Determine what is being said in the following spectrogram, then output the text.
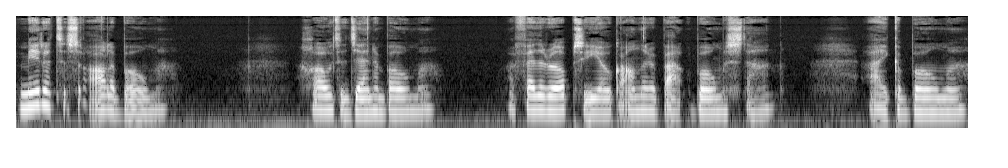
midden tussen alle bomen. Grote dennenbomen, maar verderop zie je ook andere bomen staan. Eikenbomen,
